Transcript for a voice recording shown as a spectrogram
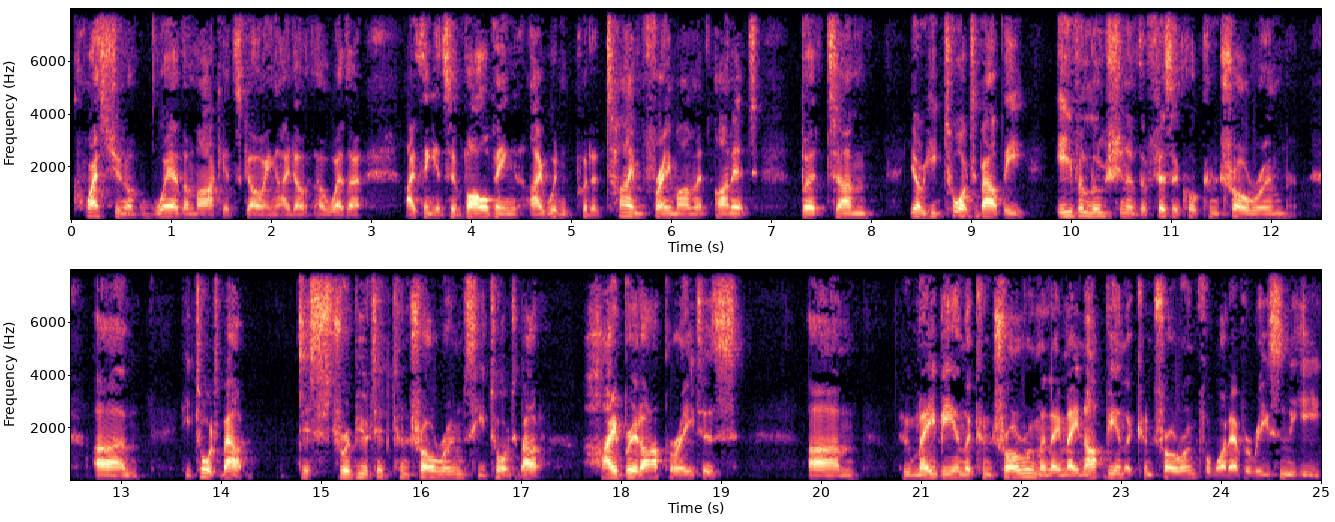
question of where the market's going. I don't know whether I think it's evolving. I wouldn't put a time frame on it, on it, but um, you know, he talked about the evolution of the physical control room. Um, he talked about distributed control rooms. He talked about hybrid operators. Um, who may be in the control room and they may not be in the control room for whatever reason. He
